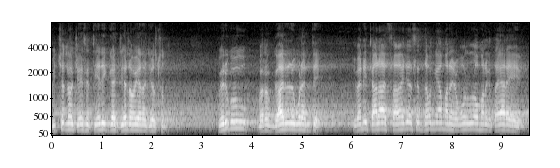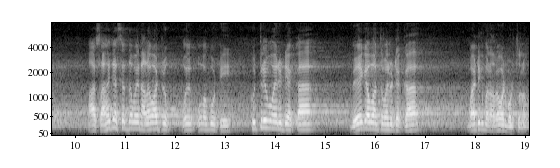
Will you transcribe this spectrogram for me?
విచ్ఛిన్నం చేసి తేలిగ్గా జీర్ణమయ్యేలా చేస్తుంది. పెరుగు మనం గారెలు కూడా అంతే. ఇవన్నీ చాలా సహజ సిద్ధంగా మన ఊరిలో మనకు తయారయ్యేవి. ఆ సహజ సిద్ధమైన అలవాట్లు పోగొట్టి కృత్రిమమైన యొక్క వేగవంతమైన యొక్క వాటికి మనం అలవాటు పడుతున్నాం.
